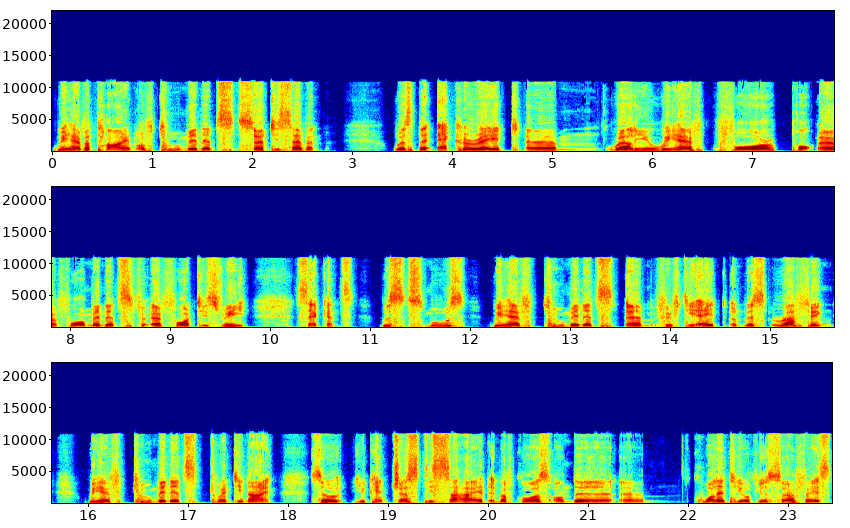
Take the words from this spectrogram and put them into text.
we have a time of 2 minutes 37. With the accurate um, value, we have 4, uh, 4 minutes uh, 43 seconds. With smooth, we have 2 minutes um, 58, and with roughing, we have 2 minutes 29. So you can just decide, and of course on the um, quality of your surface,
